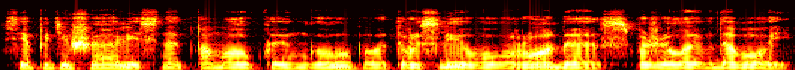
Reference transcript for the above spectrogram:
Все потешались над помолвкой глупого, трусливого урода с пожилой вдовой,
